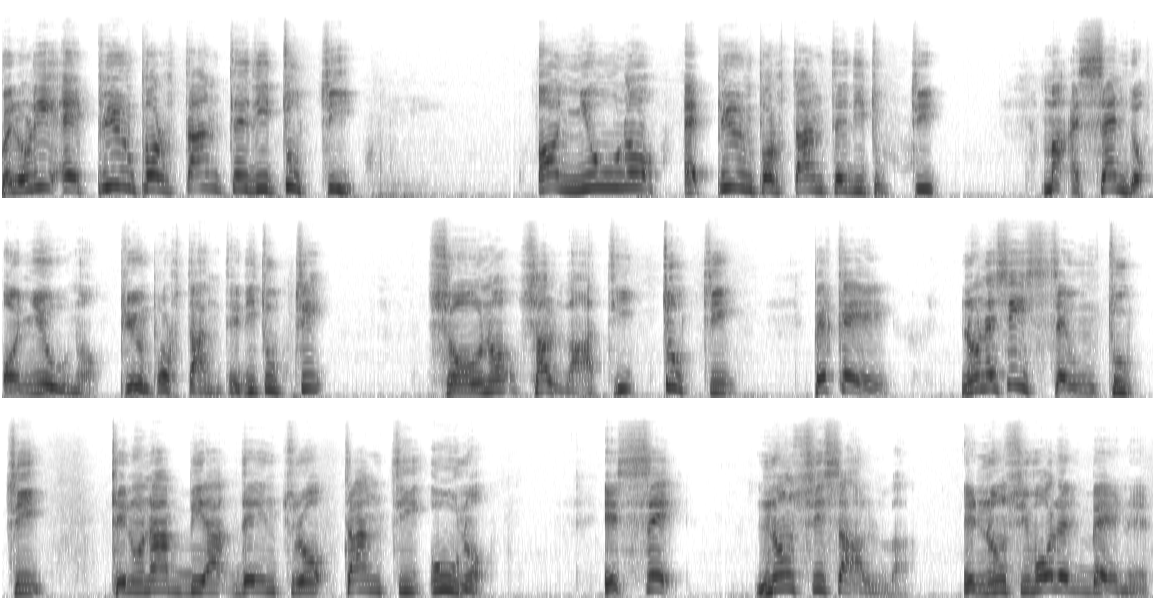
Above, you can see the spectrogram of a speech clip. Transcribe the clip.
quello lì è più importante di tutti. Ognuno è più importante di tutti ma essendo ognuno più importante di tutti, sono salvati tutti, perché non esiste un tutti che non abbia dentro tanti uno. E se non si salva e non si vuole il bene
